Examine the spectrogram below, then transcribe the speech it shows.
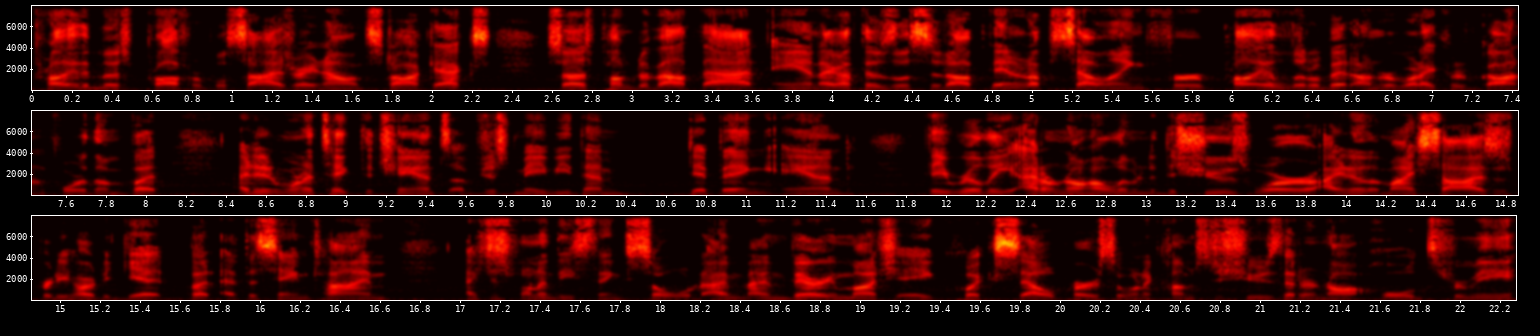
probably the most profitable size right now on StockX. So I was pumped about that, and I got those listed up. They ended up selling for probably a little bit under what I could have gotten for them, but I didn't want to take the chance of just maybe them dipping and they really I don't know how limited the shoes were. I know that my size is pretty hard to get, but at the same time, I just wanted these things sold. I'm, I'm very much a quick sell person when it comes to shoes that are not holds for me.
